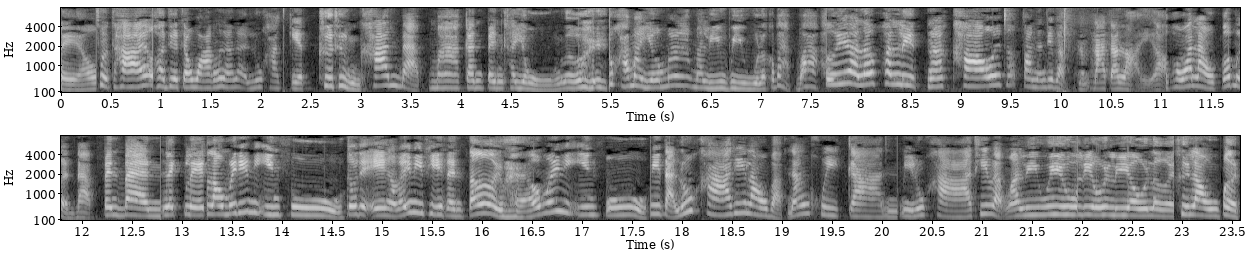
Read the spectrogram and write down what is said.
แล้ว สุดท้ายพอเดียจะวางแล้วแหละลูกค้าเก็ตคือถึงขั้นแบบมากันเป็นขยงเลย ลูกค้ามาเยอะมากมารีวิว แล้วก็แบบว่าเอ้ยอะเลิกผลิตนะเอ้ยตอนนั้นที่แบบน้ำตาจะไหลอะเพราะว่าเราก็เหมือนแบบเป็นแบรนด์เล็ก ๆ เราไม่ได้มีอินฟูตัวเดียเองอะไม่มีพรีเซนเตอร์อยู่แล้วไม่มีอินฟูมีแต่ลูกค้าที่เราแบบนั่งคุยกัน มีลูกค้าที่แบบมารีวิวเรียวๆเลยคือเราเปิด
